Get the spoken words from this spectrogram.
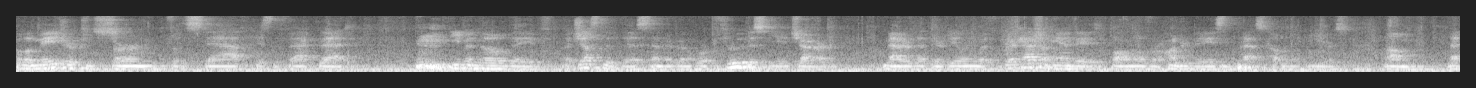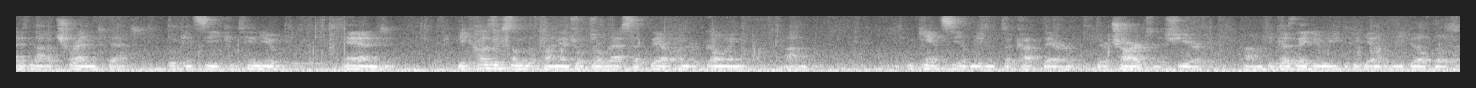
Of a major concern for the staff is the fact that even though they've adjusted this and they're gonna work through this EHR matter that they're dealing with, their cash on hand days have fallen over hundred days in the past couple of years. Um, That is not a trend that we can see continue. And because of some of the financial duress that they're undergoing, um, we can't see a reason to cut their, their charge this year, um, because they do need to begin to rebuild those,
